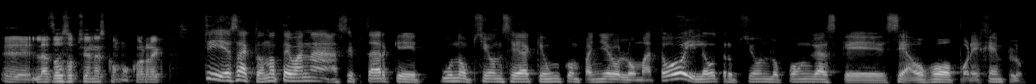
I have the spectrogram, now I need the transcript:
eh, las dos opciones como correctas. Sí, exacto, no te van a aceptar que una opción sea que un compañero lo mató y la otra opción lo pongas que se ahogó, por ejemplo.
